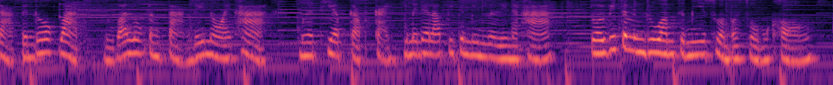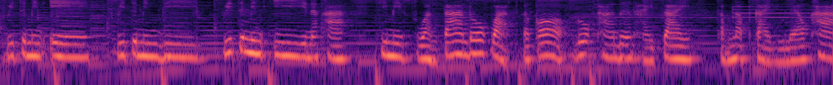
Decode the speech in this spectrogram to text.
กาสเป็นโรคหวัด หรือว่าโรคต่างๆ ได้น้อยค่ะ เมื่อเทียบกับไก่ที่ไม่ได้รับวิตามินเลยนะคะ โดยวิตามินรวมจะมีส่วนผสมของวิตามิน A วิตามิน D วิตามิน E นะคะ ที่มีส่วนต้านโรคหวัด แล้วก็โรคทางเดินหายใจสำหรับไก่อยู่แล้วค่ะ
